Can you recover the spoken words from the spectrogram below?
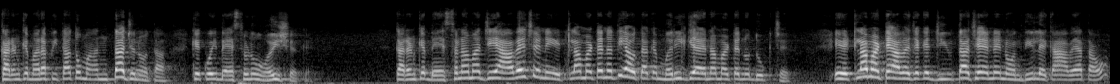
કારણ કે મારા પિતા તો માનતા જ નહોતા કે કોઈ બેસણું હોઈ શકે. કારણ કે બેસણામાં જે આવે છે ને એટલા માટે નથી આવતા કે મરી ગયા એના માટેનું દુઃખ છે. એ એટલા માટે આવે છે કે જીવતા છે એને નોંધી લે કે આવ્યા તા હો.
